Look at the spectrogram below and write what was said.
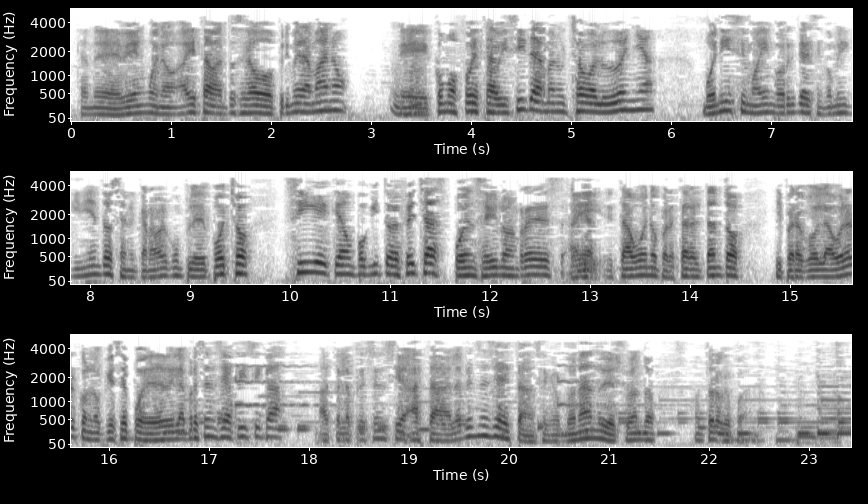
Que bien. Bueno, ahí estaba entonces Gabo, primera mano. eh, ¿Cómo fue esta visita de Manu Chavo a Ludueña? Buenísimo, ahí en Gorrita de 5500, en el Carnaval Cumple de Pocho. Sigue, queda un poquito de fechas, pueden seguirlo en redes, ahí está bueno para estar al tanto y para colaborar con lo que se puede, desde la presencia física hasta la presencia, hasta la presencia de distancia, donando y ayudando con todo lo que puedan.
